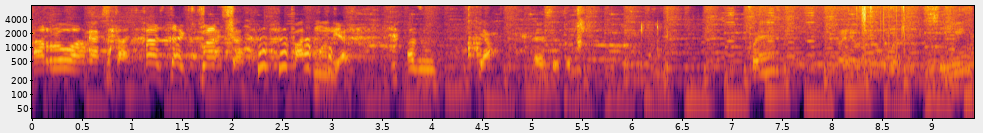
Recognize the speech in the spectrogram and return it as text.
Arroba. Hashtag. Hashtag paz. Hashtag Paz mundial. Ya, eso es todo. Fue. Sí,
